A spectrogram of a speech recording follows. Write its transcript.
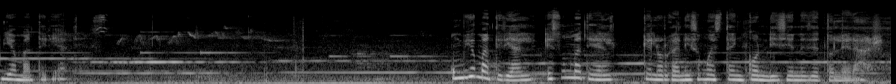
biomateriales. Un biomaterial es un material que el organismo está en condiciones de tolerar.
